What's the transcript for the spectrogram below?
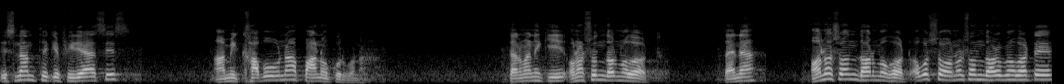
ইসলাম থেকে ফিরে আসিস, আমি খাব না, পানও করব না। তার মানে কি? অনশন ধর্মঘট তাই না? অনশন ধর্মঘট অবশ্য অনশন ধর্মঘটে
